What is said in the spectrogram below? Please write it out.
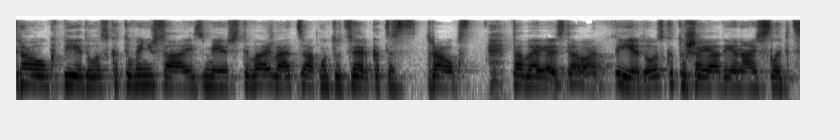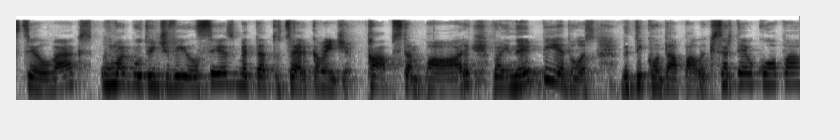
draugi piedos, ka tu viņus aizmirsti, vai vecāki, un tu ceri, ka tas draugs Tavējais tev arī piedos, ka tu šajā dienā esi slikts cilvēks. Un varbūt viņš vilsies, bet tad tu ceri, ka viņš kāps tam pāri vai nepiedos, bet tik un tā paliks ar tevi kopā,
